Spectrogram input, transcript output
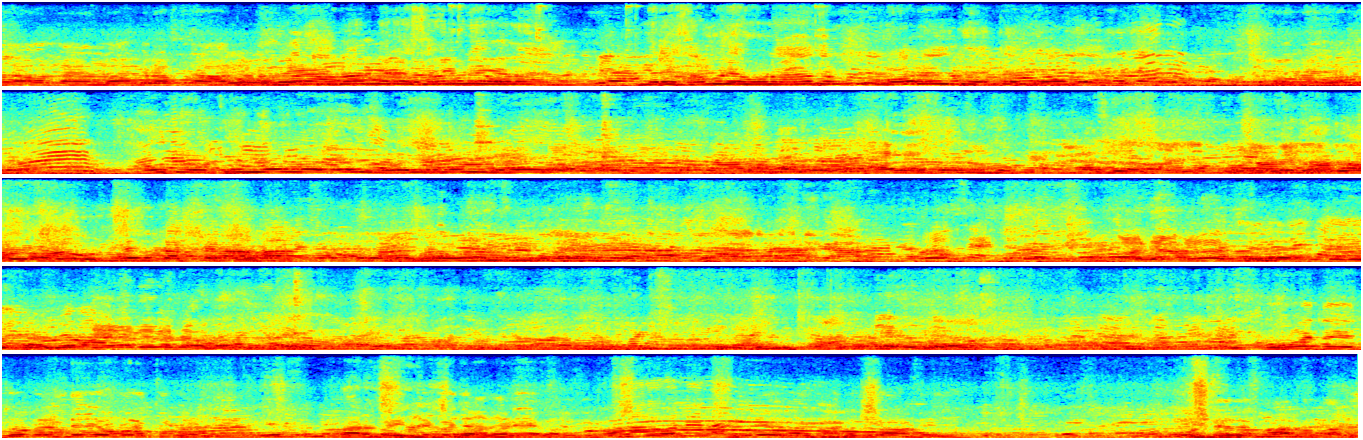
मेरे सामने होना है मेरे सामने होना है तो मॉरल देख के वो देख के ले ले इस ਉਹ ਤੇ ਇੱਥੋਂ ਕਰਨ ਦੇ ਉਹ ਇੱਥੋਂ ਕਰਨ ਦੇ। ਪਰ ਇੱਥੇ ਕੋਈ ਜ਼ਿਆਦਾ ਨਹੀਂ ਹੈਗਾ। ਵਧੀਆ ਹੁੰਦੇ ਜੀ ਉਹਨੇ ਦੇ ਬਾਹਰੋਂ ਬਾਹਰ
